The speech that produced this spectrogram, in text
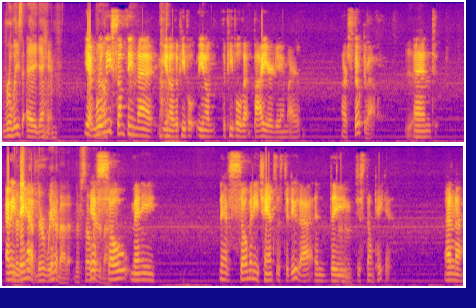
release a game. yeah, know? release something that, you know, the people you know, the people that buy your game are are stoked about. Yeah. And I mean they're, they have they're weird they- about it. They're so they weird have about it. so many they have so many chances to do that and they Mhm. just don't take it. I don't know.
